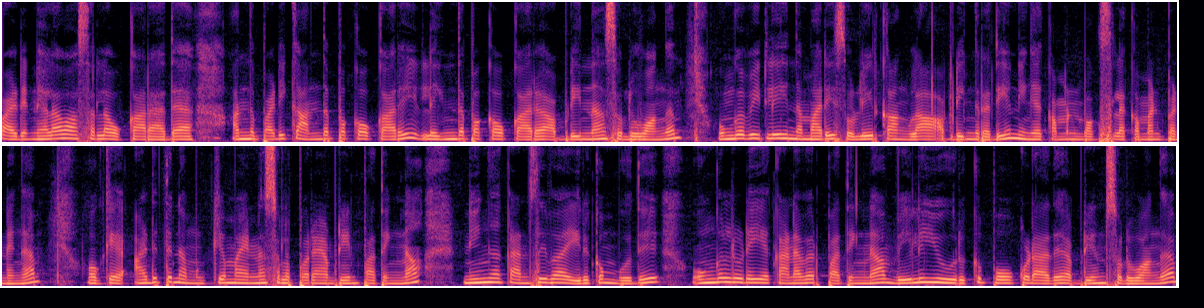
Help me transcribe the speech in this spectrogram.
படி நிலவாசலில் உட்காராத அந்த படிக்கு அந்த பக்கம் உட்காரு இல்லை இந்த பக்கம் உட்காரு அப்படின்னு தான் சொல்லுவாங்க. உங்கள் வீட்லேயும் இந்த மாதிரி சொல்லியிருக்காங்களா அப்படிங்கிறதையும் நீங்கள் கமெண்ட் பாக்ஸில் கமெண்ட் பண்ணுங்கள் ஓகே அடுத்து நான் முக்கியமாக என்ன சொல்ல போகிறேன் அப்படின்னு பார்த்தீங்கன்னா நீங்கள் கன்சீவாக இருக்கும்போது உங்களுடைய கணவர் பார்த்திங்கன்னா வெளியூருக்கு போகக்கூடாது அப்படின்னு சொல்லுவாங்க.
